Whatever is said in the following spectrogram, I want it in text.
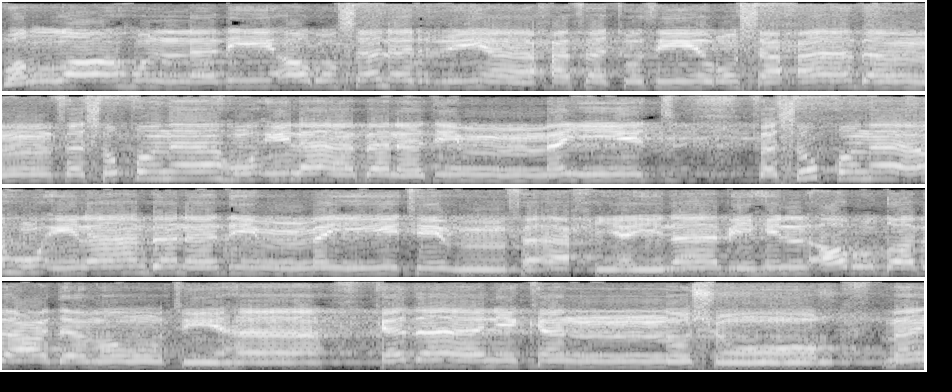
والله الذي أرسل الرياح فتثير سحابا فسقناه إلى بلد ميت فسقناه إلى بلد ميت فأحيينا به الأرض بعد موتها. كذلك النشور. من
